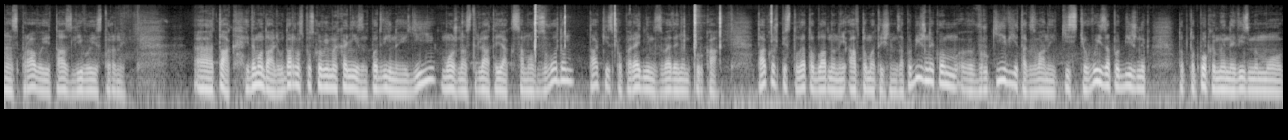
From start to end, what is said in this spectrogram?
е, з правої та з лівої сторони. Е, Так, йдемо далі. Ударно-спусковий механізм подвійної дії можна стріляти як самовзводом, так і з попереднім зведенням курка. Також пістолет обладнаний автоматичним запобіжником, е, в руків'ї, так званий кістьовий запобіжник. Тобто, поки ми не візьмемо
